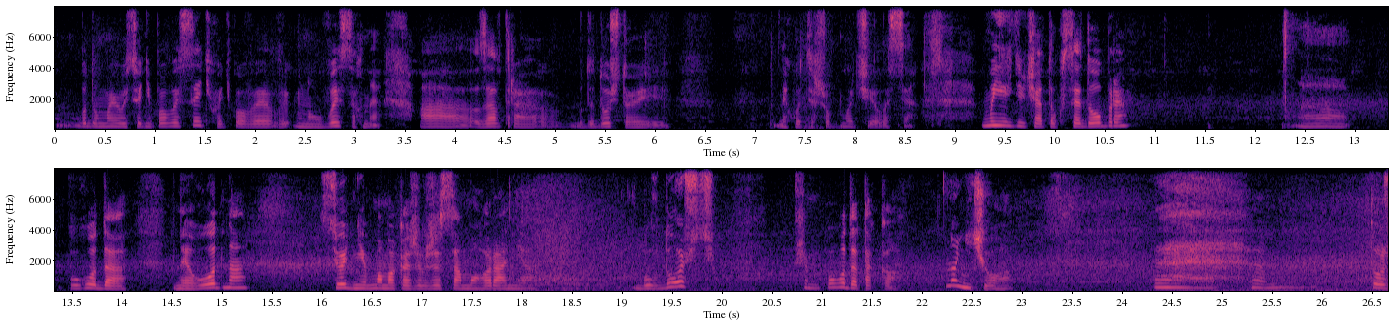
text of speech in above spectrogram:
бо думаю, сьогодні повисить, хоч пови, ну, висохне, а завтра буде дощ, то і не хочеться, щоб мочилося. Моїх дівчаток все добре. Е, погода негодна. Сьогодні мама каже, вже з самого рання був дощ. В общем, погода така. Ну нічого. Ем, Теж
